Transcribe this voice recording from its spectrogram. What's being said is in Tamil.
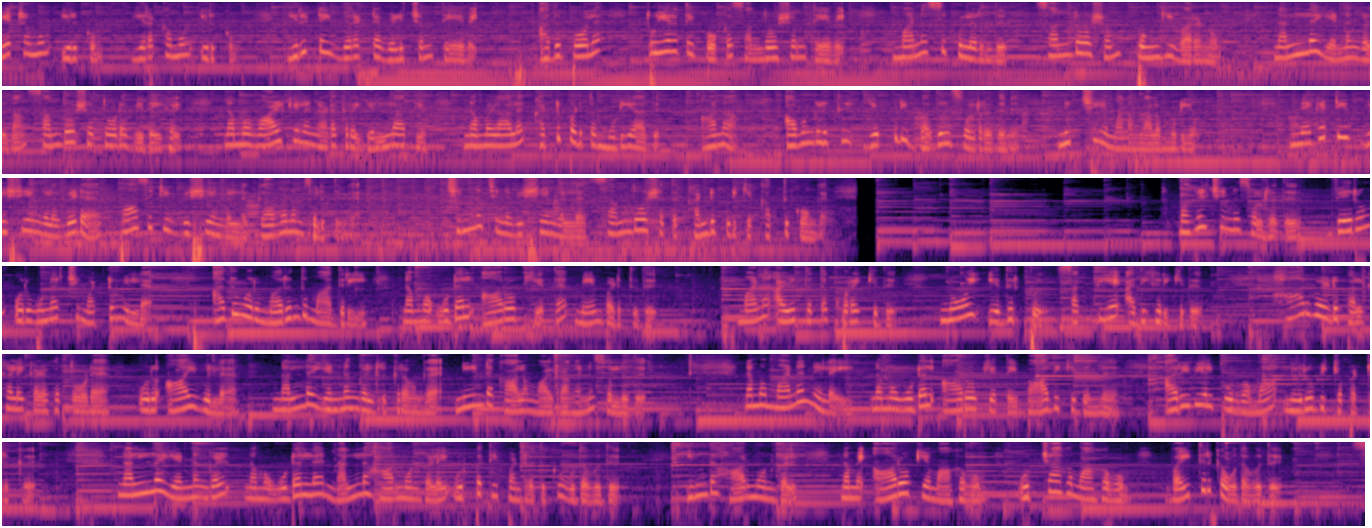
ஏற்றமும் இருக்கும் இரக்கமும் இருக்கும். இருட்டை விரட்ட வெளிச்சம் தேவை. அதுபோல துயரத்தை போக்க சந்தோஷம் தேவை. மனசுக்குள்ளிருந்து சந்தோஷம் பொங்கி வரணும். நல்ல எண்ணங்கள் தான் சந்தோஷத்தோட விதைகள். நம்ம வாழ்க்கையில நடக்கிற எல்லாத்தையும் நம்மளால கட்டுப்படுத்த முடியாது. ஆனா அவங்களுக்கு எப்படி பதில் சொல்றதுன்னு நிச்சயமா நம்மளால முடியும். நெகட்டிவ் விஷயங்களை விட பாசிட்டிவ் விஷயங்களில் கவனம் செலுத்துங்க. சின்ன சின்ன விஷயங்களில் சந்தோஷத்தை கண்டுபிடிக்க கற்றுக்கோங்க மகிழ்ச்சின்னு சொல்கிறது வெறும் ஒரு உணர்ச்சி மட்டும் இல்லை. அது ஒரு மருந்து மாதிரி நம்ம உடல் ஆரோக்கியத்தை மேம்படுத்துது. மன அழுத்தத்தை குறைக்குது. நோய் எதிர்ப்பு சக்தியை அதிகரிக்குது. ஹார்வர்டு பல்கலைக்கழகத்தோட ஒரு ஆய்வில் நல்ல எண்ணங்கள் இருக்கிறவங்க நீண்ட காலம் வாழ்கிறாங்கன்னு சொல்லுது. நம்ம மனநிலை நம்ம உடல் ஆரோக்கியத்தை பாதிக்குதுன்னு அறிவியல் பூர்வமாக நிரூபிக்கப்பட்டிருக்கு. நல்ல எண்ணங்கள் நம்ம உடலில் நல்ல ஹார்மோன்களை உற்பத்தி பண்ணுறதுக்கு உதவுது. இந்த ஹார்மோன்கள் நம்மை ஆரோக்கியமாகவும் உற்சாகமாகவும் வைத்திருக்க உதவுது.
